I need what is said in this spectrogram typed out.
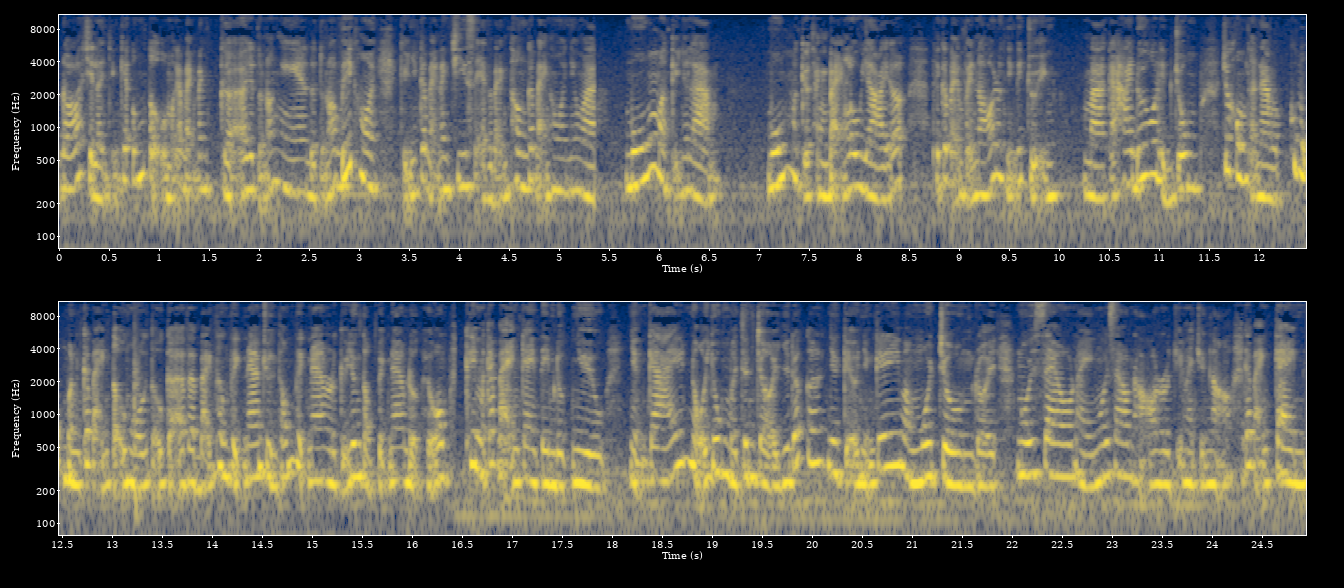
đó chỉ là những cái ấn tượng mà các bạn đang kể cho tụi nó nghe, để tụi nó biết thôi. Kiểu như các bạn đang chia sẻ về bản thân các bạn thôi, nhưng mà muốn mà kiểu như là muốn mà kiểu thành bạn lâu dài á, thì các bạn phải nói được những cái chuyện mà cả hai đứa có điểm chung, chứ không thể nào mà cứ một mình các bạn tự ngồi tự kể về bản thân Việt Nam, truyền thống Việt Nam, rồi kiểu dân tộc Việt Nam được, hiểu không? Khi mà các bạn càng tìm được nhiều những cái nội dung mà trên trời, dưới đất á, như kiểu những cái mà môi trường, rồi ngôi sao này, ngôi sao nọ, rồi chuyện này chuyện nọ các bạn càng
